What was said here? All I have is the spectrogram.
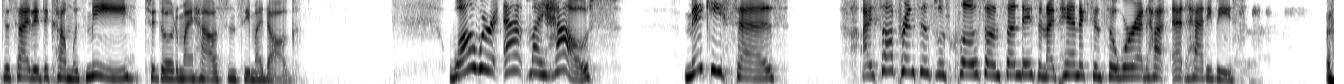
decided to come with me to go to my house and see my dog. While we're at my house, Mickey says. I saw Prince's was closed on Sundays and I panicked and so we're at Ha- at Hattie B's.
